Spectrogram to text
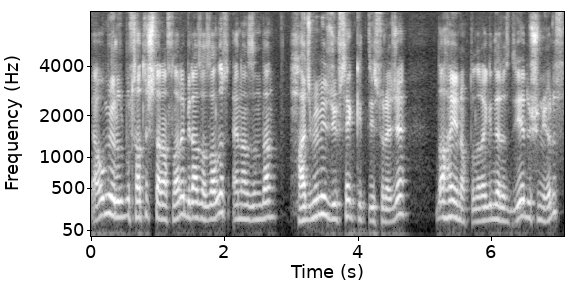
Ya umuyoruz bu satış tarafları biraz azalır. En azından hacmimiz yüksek gittiği sürece daha iyi noktalara gideriz diye düşünüyoruz.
